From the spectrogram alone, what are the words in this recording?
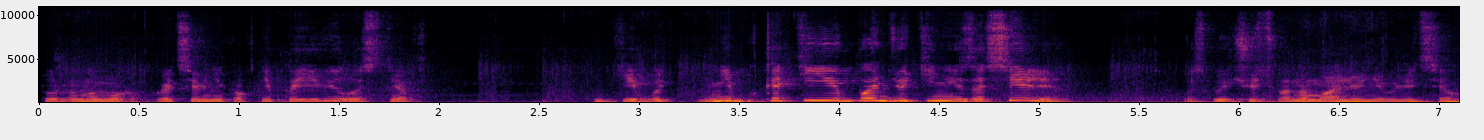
Тоже новых противников не появилось, нет? Какие, не, какие бандюки не засели? Господи, чуть в аномалию не влетел.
